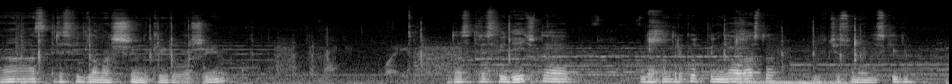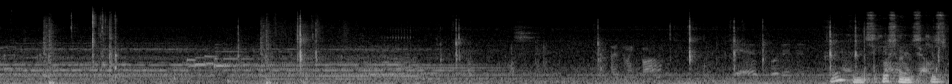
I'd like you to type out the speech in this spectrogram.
Bă, da. A, asta trebuie să fie de la mașină, că e roșie. Da, asta trebuie să fie de aici, dar dacă am trecut prin gaura asta, de ce să o mai deschidem? Hmm, Am deschis-o, am deschis-o.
